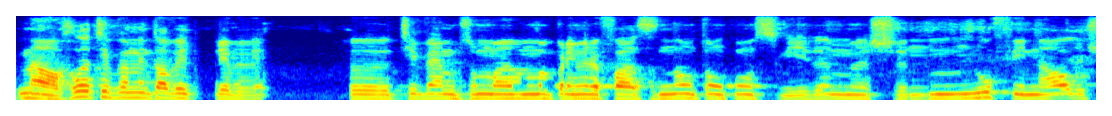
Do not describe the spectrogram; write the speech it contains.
não, relativamente ao Vitória B, uh, tivemos uma, uma, primeira fase não tão conseguida, mas no final, os,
